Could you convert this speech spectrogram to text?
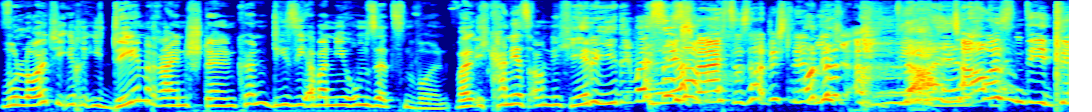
wo Leute ihre Ideen reinstellen können, die sie aber nie umsetzen wollen. Weil ich kann jetzt auch nicht jede Idee, weißt Ich du? weiß, das hatte ich nämlich tausend Ideen.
